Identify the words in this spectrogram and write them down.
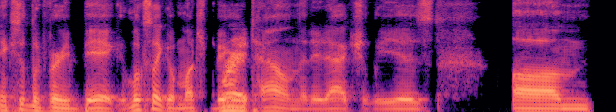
makes it look very big. It looks like a much bigger Right. town than it actually is. Um,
